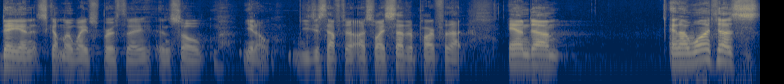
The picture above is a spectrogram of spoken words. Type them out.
Day and It's got my wife's birthday, and so you know you just have to. Uh, so I set it apart for that, and um, and I want us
